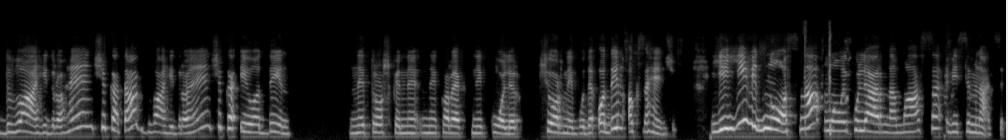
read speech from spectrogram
два гідрогенчика, так, два гідрогенчика і один не трошки не, некоректний колір, чорний буде, один оксигенчик. Її відносна молекулярна маса 18.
